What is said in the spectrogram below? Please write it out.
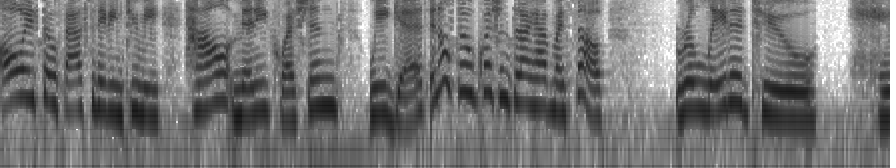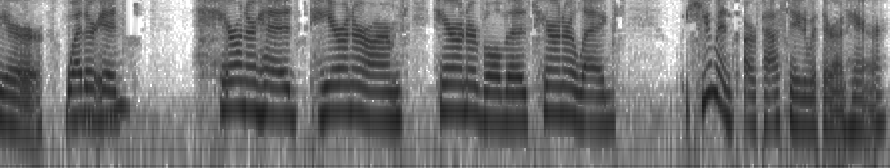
always so fascinating to me how many questions we get and also questions that I have myself related to hair, whether mm-hmm. it's hair on our heads, hair on our arms, hair on our vulvas, hair on our legs humans are fascinated with their own hair.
